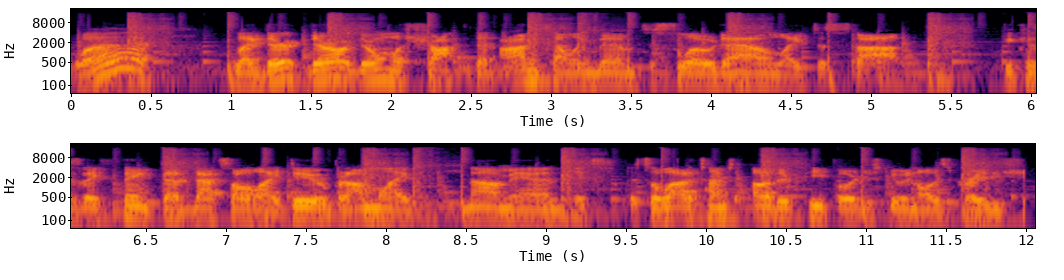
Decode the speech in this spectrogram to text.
what? Like they're they're they're almost shocked that I'm telling them to slow down, like to stop, because they think that that's all I do. But I'm like, nah, man. It's it's a lot of times other people are just doing all this crazy shit.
